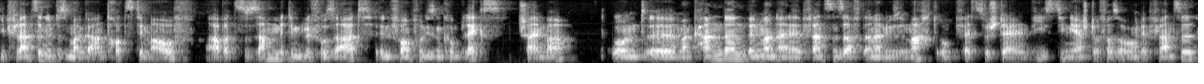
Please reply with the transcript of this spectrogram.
Die Pflanze nimmt das Mangan trotzdem auf, aber zusammen mit dem Glyphosat in Form von diesem Komplex scheinbar. Und äh, man kann dann, wenn man eine Pflanzensaftanalyse macht, um festzustellen, wie ist die Nährstoffversorgung der Pflanze,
